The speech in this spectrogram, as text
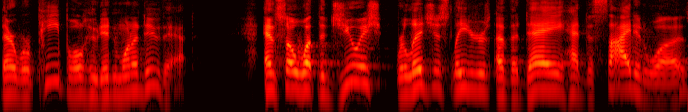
there were people who didn't want to do that. And so, what the Jewish religious leaders of the day had decided was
